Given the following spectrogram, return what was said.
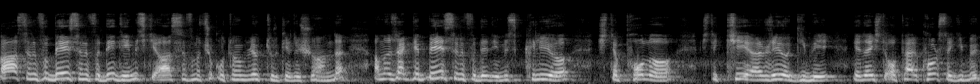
A sınıfı, B sınıfı dediğimiz ki A sınıfında çok otomobil yok Türkiye'de şu anda. Ama özellikle B sınıfı dediğimiz Clio, işte Polo, işte Kia Rio gibi ya da işte Opel Corsa gibi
